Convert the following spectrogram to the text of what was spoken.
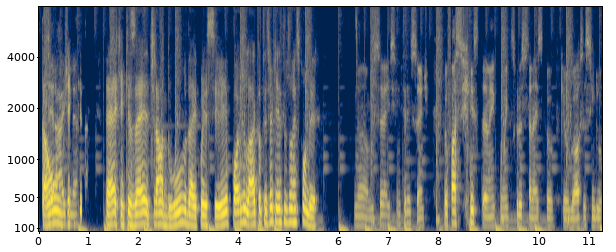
Então, Interage, quem, né? é, quem quiser tirar uma dúvida e conhecer, pode ir lá que eu tenho certeza que eles vão responder. Não, isso é, isso é interessante. Eu faço isso também com muitos profissionais que eu, que eu gosto, assim, do,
